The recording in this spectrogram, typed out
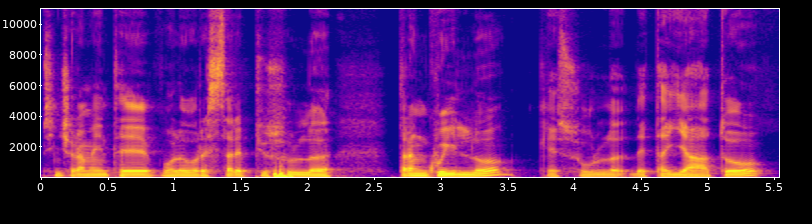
sinceramente volevo restare più sul tranquillo che sul dettagliato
